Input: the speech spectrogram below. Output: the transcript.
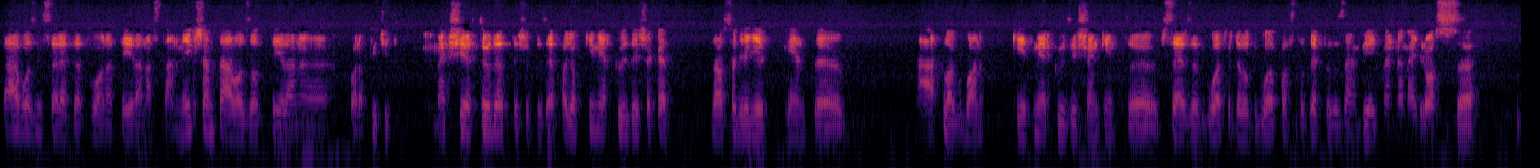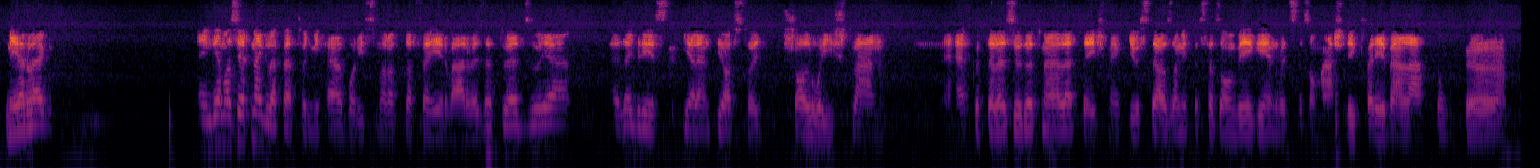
távozni szeretett volna télen, aztán mégsem távozott télen, akkor a kicsit megsértődött, és ott azért hagyok ki mérkőzéseket, de az, hogy egyébként átlagban két mérkőzésenként szerzett gólt, vagy adott gólpaszt, azért az az NBA-ben nem egy rossz mérleg. Engem azért meglepett, hogy Mihály Boris maradt a Fehérvár vezetőedzője. Ez egyrészt jelenti azt, hogy Salló István elköteleződött mellette, és még győzte az, amit a szezon végén, vagy a szezon második felében láttunk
